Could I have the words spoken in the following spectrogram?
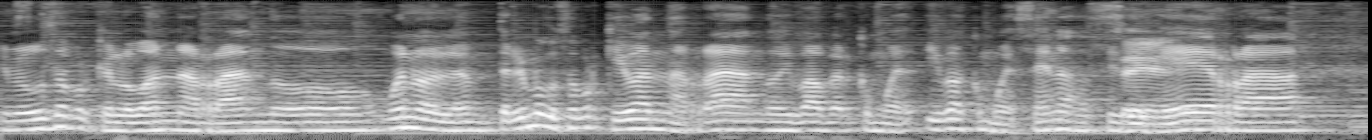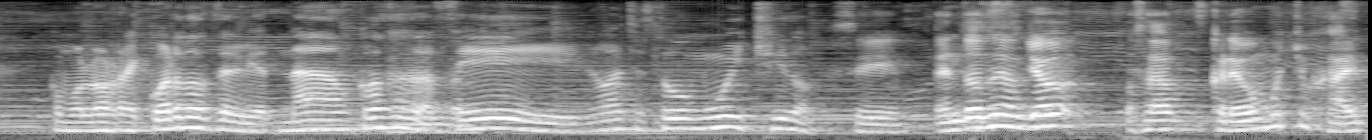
Y me gusta porque lo van narrando. Bueno, el anterior me gustó porque iban narrando, iba a ver como iba como escenas así de guerra, como los recuerdos de Vietnam, cosas así. No, estuvo muy chido. Sí, entonces yo, o sea, creó mucho hype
